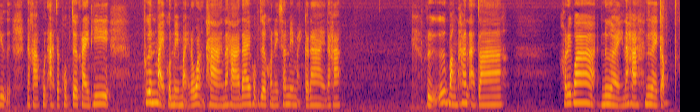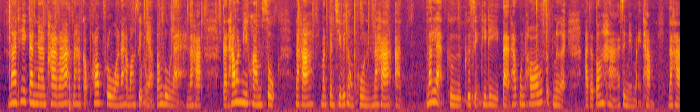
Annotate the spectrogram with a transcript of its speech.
ยืนนะคะ คุณอาจจะพบเจอใครที่เพื่อนใหม่คนใหม่ ๆ ระหว่างทางนะคะ ได้พบเจอคอนเนคชันใหม่ ๆ ก็ได้นะคะ หรือบางท่านอาจจะเขาเรียกว่าเหนื่อยนะคะ เหนื่อยกับหน้าที่การงานภาระนะคะกับครอบครัวนะคะ บางสิ่งบางอย่างต้องดูแลนะคะ แต่ถ้ามันมีความสุขนะคะ มันเป็นชีวิตของคุณนะคะอาจนั่นแหละคือคือสิ่งที่ดี แต่ถ้าคุณท้อรู้สึกเหนื่อย อาจจะต้องหาสิ่งใหม่ ๆทำนะคะ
